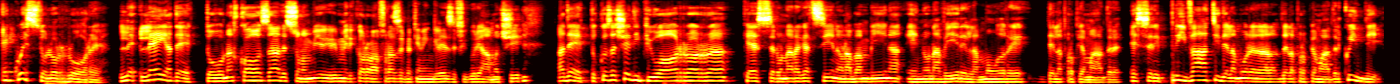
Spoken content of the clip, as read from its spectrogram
è questo l'orrore. Le lei ha detto una cosa, adesso non mi, mi ricordo la frase perché in inglese figuriamoci, ha detto cosa c'è di più horror che essere una ragazzina, una bambina e non avere l'amore della propria madre, essere privati dell'amore della, della propria madre. Quindi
